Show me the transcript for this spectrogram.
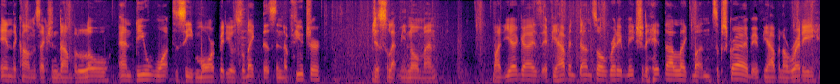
in the comment section down below and do you want to see more videos like this in the future just let me know man but yeah guys if you haven't done so already make sure to hit that like button subscribe if you haven't already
